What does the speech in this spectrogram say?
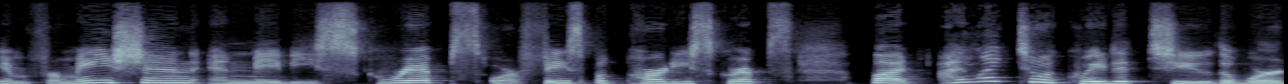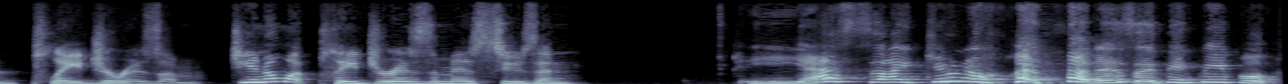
information and maybe scripts or Facebook party scripts, but I like to equate it to the word plagiarism. Do you know what plagiarism is, Susan? Yes, I do know what that is. I think people,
